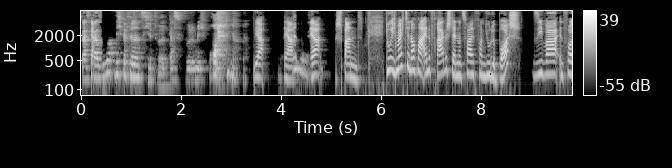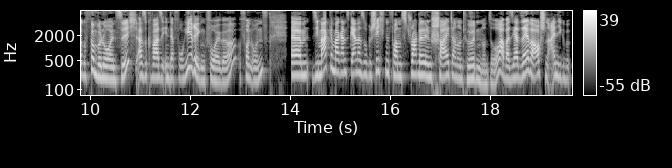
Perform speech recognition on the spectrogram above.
dass ja. da sowas nicht mehr finanziert wird, das würde mich freuen. Ja, ja, ja. Spannend. Du, ich möchte noch mal eine Frage stellen und zwar von Jule Bosch. Sie war in Folge 95, also quasi in der vorherigen Folge von uns. Ähm, sie mag immer ganz gerne so Geschichten vom Struggeln, Scheitern und Hürden und so, aber sie hat selber auch schon einige be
